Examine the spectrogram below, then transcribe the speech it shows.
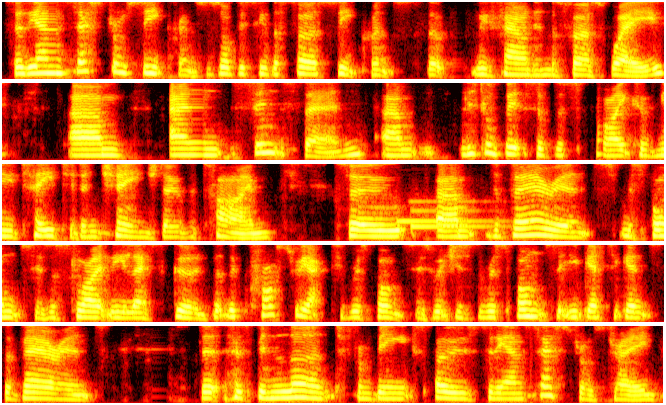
So the ancestral sequence is obviously the first sequence that we found in the first wave. Um, and since then, um, little bits of the spike have mutated and changed over time. So um, the variant responses are slightly less good, but the cross-reactive responses, which is the response that you get against the variant that has been learnt from being exposed to the ancestral strain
